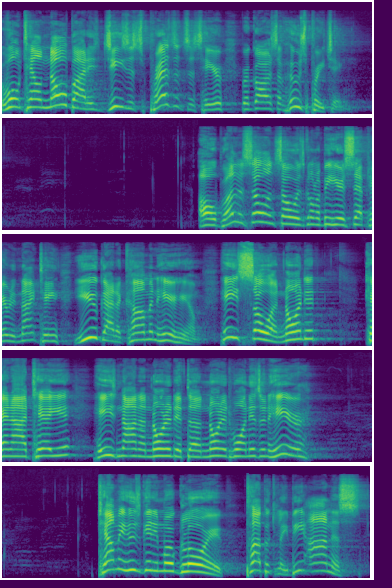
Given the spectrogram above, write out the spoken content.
But won't tell nobody Jesus' presence is here, regardless of who's preaching. Oh, brother so and so is going to be here September 19. You got to come and hear him. He's so anointed. Can I tell you? He's not anointed if the anointed one isn't here. Tell me who's getting more glory publicly. Be honest.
